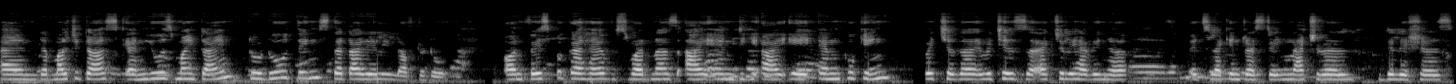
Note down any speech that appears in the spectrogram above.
and multitask and use my time to do things that I really love to do. On Facebook, I have Swarna's I N D I A N cooking, which the which is actually having a it's like interesting, natural, delicious,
